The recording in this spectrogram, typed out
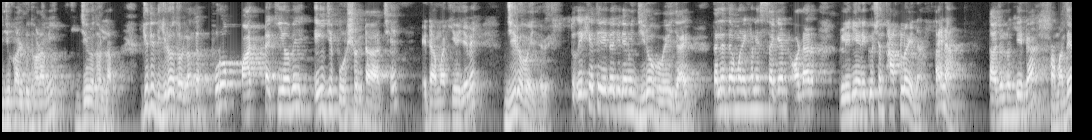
is equal to ধর আমি জিরো ধরলাম। যদি জিরো ধরলাম, তো পুরো পার্টটা কি হবে? এই যে পোর্শনটা আছে, এটা আমার কি হয়ে যাবে? জিরো হয়ে যাবে। তো এক্ষেত্রে এটা যদি আমি জিরো হয়ে যায়, তাহলে তো আমার এখানে সেকেন্ড অর্ডার লিনিয়ার ইকুয়েশন থাকলোই না, তাই না? তার জন্য কি এটা? আমাদের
